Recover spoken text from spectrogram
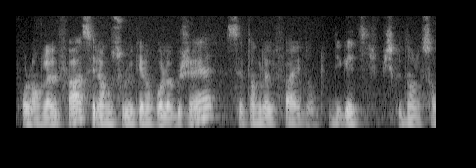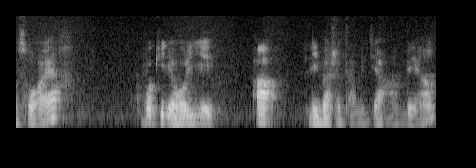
Pour l'angle alpha, c'est l'angle sous lequel on voit l'objet, cet angle alpha est donc négatif puisque dans le sens horaire, on voit qu'il est relié à l'image intermédiaire 1b1,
